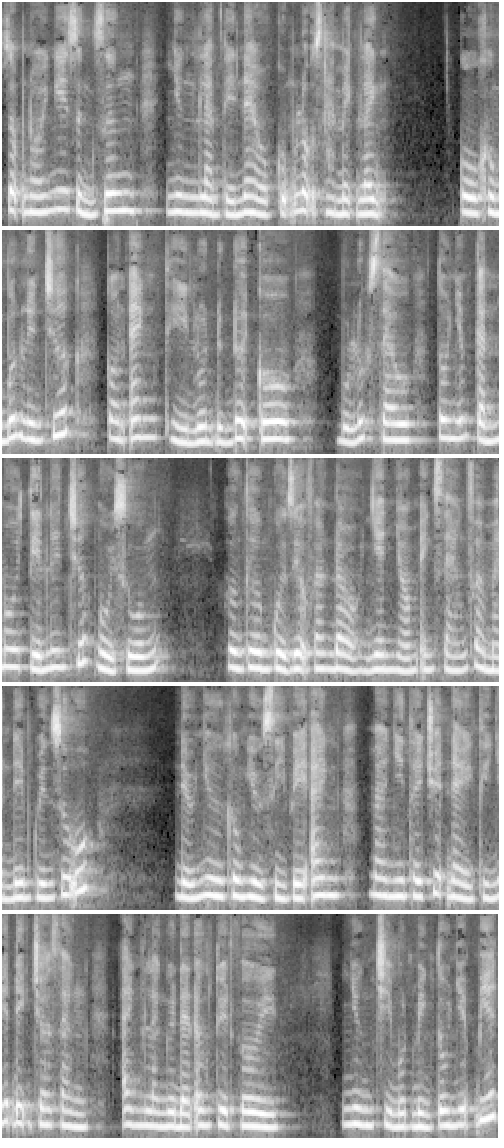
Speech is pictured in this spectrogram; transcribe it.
giọng nói nghe rừng rưng, nhưng làm thế nào cũng lộ ra mệnh lệnh. Cô không bước lên trước, còn anh thì luôn đứng đợi cô. Một lúc sau, tô nhiễm cắn môi tiến lên trước ngồi xuống. Hương thơm của rượu vang đỏ nhen nhóm ánh sáng vào màn đêm quyến rũ. Nếu như không hiểu gì về anh mà nhìn thấy chuyện này thì nhất định cho rằng anh là người đàn ông tuyệt vời. Nhưng chỉ một mình tô nhiễm biết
